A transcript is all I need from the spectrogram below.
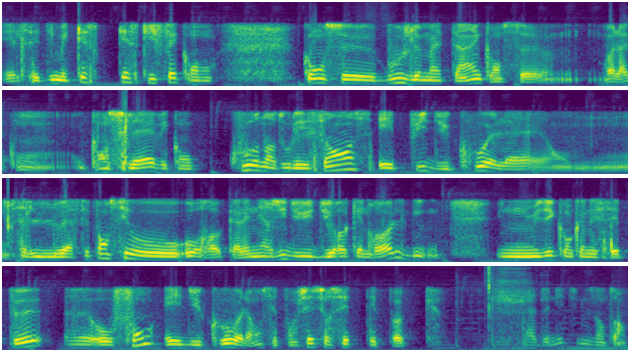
Et elle s'est dit, mais qu'est-ce qu'est-ce qui fait qu'on qu'on se bouge le matin, qu'on se voilà, qu'on se lève et qu'on court dans tous les sens. Et puis du coup elle ça lui a fait penser au, rock à l'énergie du, du rock and roll une musique qu'on connaissait peu euh, au fond. Et du coup voilà on s'est penché sur cette époque. Ça a donné tu nous entends?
